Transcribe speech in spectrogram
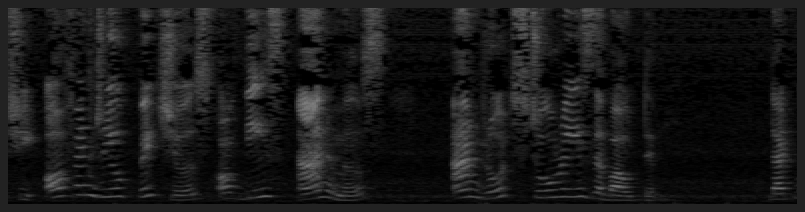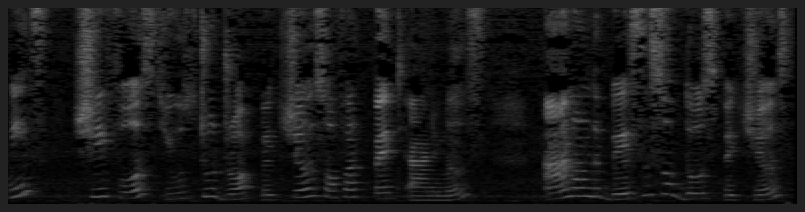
She often drew pictures of these animals and wrote stories about them. That means she first used to draw pictures of her pet animals and on the basis of those pictures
